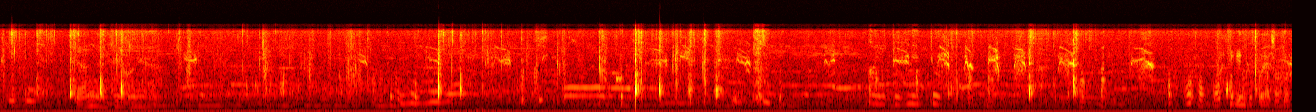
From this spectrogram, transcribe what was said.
Jangan. Oh, itu. Masukin ke Facebook.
